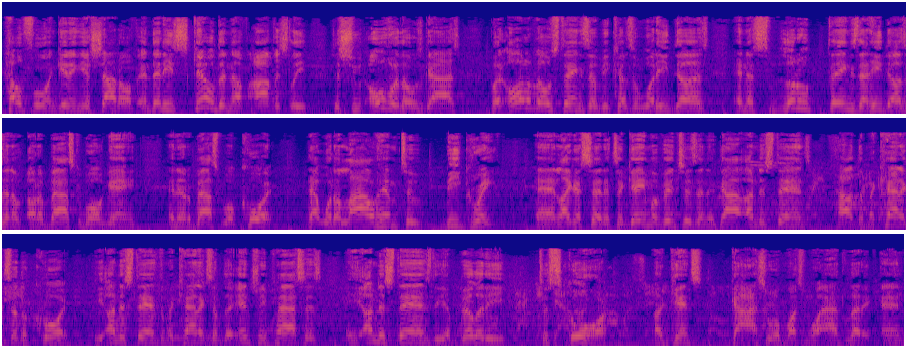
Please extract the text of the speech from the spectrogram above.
helpful in getting your shot off. And then he's skilled enough, obviously, to shoot over those guys. But all of those things are because of what he does and the little things that he does a, on a basketball game and in a basketball court that would allow him to be great. And like I said, it's a game of inches, and the guy understands how the mechanics of the court. He understands the mechanics of the entry passes, and he understands the ability to score against guys who are much more athletic. And,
